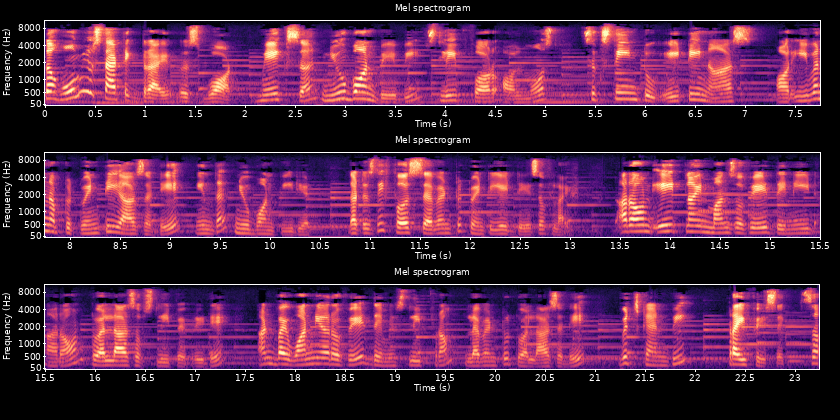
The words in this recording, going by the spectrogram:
the homeostatic drive is what makes a newborn baby sleep for almost 16 to 18 hours or even up to 20 hours a day in the newborn period. That is the first 7 to 28 days of life around 8 9 months of age they need around 12 hours of sleep every day. And by 1 year of age they may sleep from 11 to 12 hours a day which can be triphasic. So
